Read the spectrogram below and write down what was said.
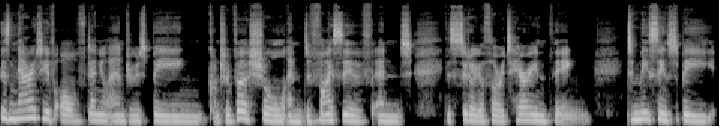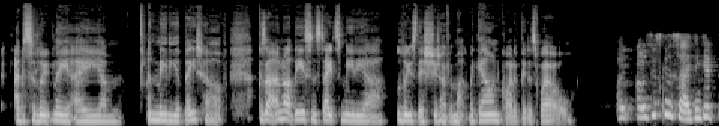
this narrative of Daniel Andrews being controversial and divisive and this pseudo authoritarian thing to me seems to be absolutely a, um, a media beat up. Because I know the Eastern States media lose their shit over Mark McGowan quite a bit as well. I, I was just going to say, I think it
